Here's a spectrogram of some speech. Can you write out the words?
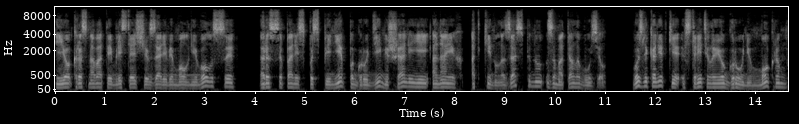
Ее красноватые, блестящие в зареве молнии волосы рассыпались по спине, по груди, мешали ей, она их откинула за спину, замотала в узел. Возле калитки встретила ее грунем, мокрым,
